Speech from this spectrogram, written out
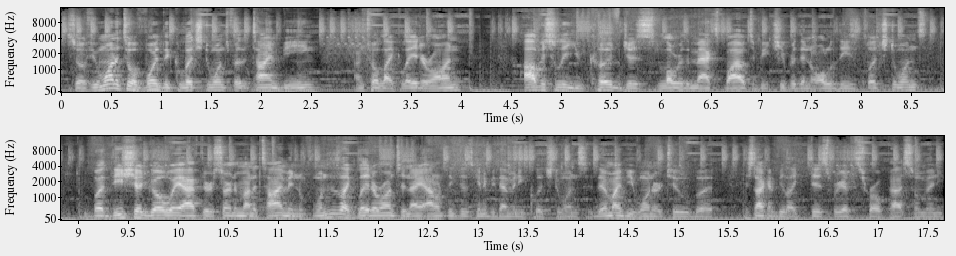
So if you wanted to avoid the glitched ones for the time being until like later on, obviously you could just lower the max buyout to be cheaper than all of these glitched ones. But these should go away after a certain amount of time. And when it's like later on tonight, I don't think there's to be that many glitched ones. There might be one or two, but it's not to be like this where you have to scroll past so many.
